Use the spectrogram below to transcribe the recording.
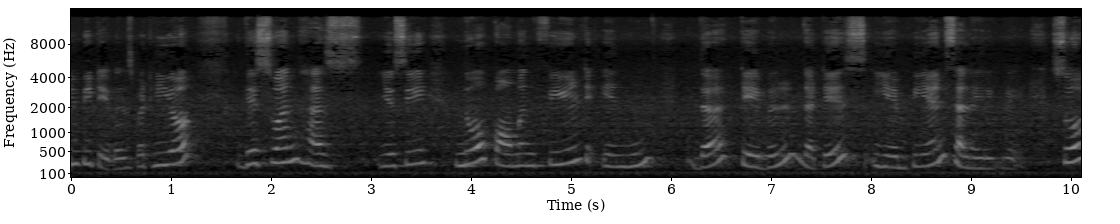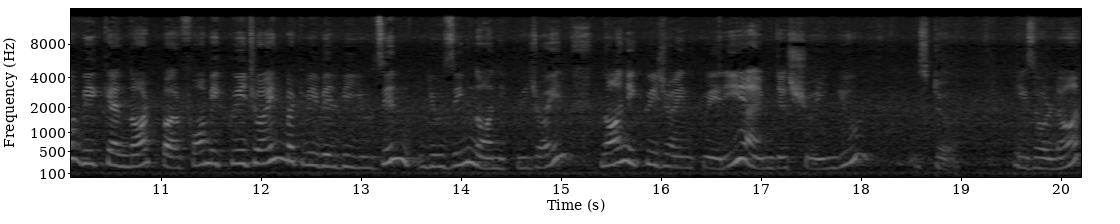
emp tables. But here this one has you see no common field in the table that is emp and salary grade so we cannot perform equijoin but we will be using using non-equijoin. Non-equijoin query I am just showing you. Uh, please hold on.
